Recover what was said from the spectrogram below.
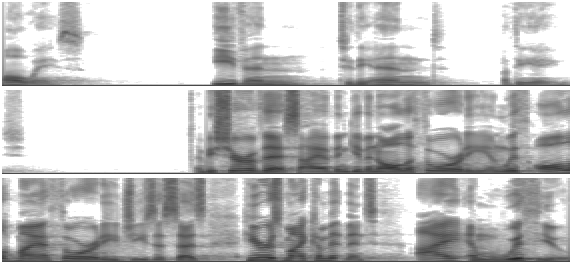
always, even to the end of the age. And be sure of this I have been given all authority, and with all of my authority, Jesus says, Here is my commitment I am with you.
